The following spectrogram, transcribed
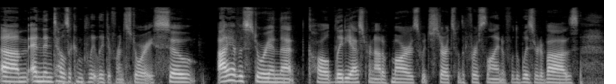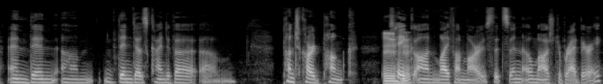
Um, and then tells a completely different story. So I have a story in that called Lady Astronaut of Mars, which starts with the first line of The Wizard of Oz, and then um, then does kind of a um, punch card punk Mhm. take on life on Mars. That's an homage to Bradbury.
